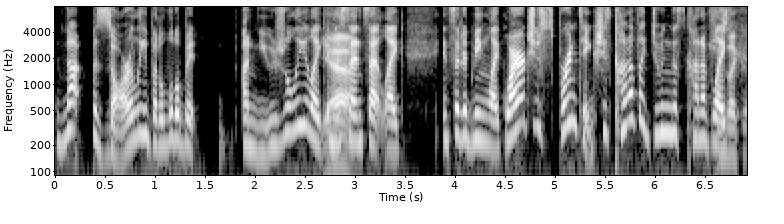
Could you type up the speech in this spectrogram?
not bizarrely, but a little bit unusually, like in the sense that like instead of being like, "Why aren't you sprinting?" She's kind of like doing this kind of like, like, "Uh,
